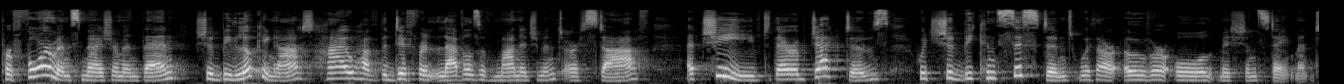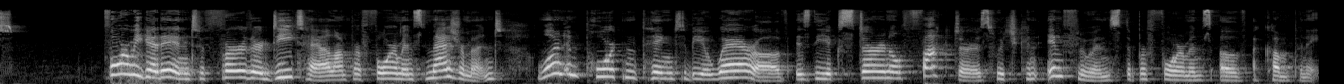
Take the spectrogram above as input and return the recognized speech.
Performance measurement then should be looking at how have the different levels of management or staff achieved their objectives which should be consistent with our overall mission statement. Before we get into further detail on performance measurement, one important thing to be aware of is the external factors which can influence the performance of a company.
